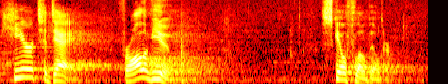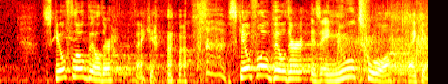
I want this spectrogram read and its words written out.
here today, for all of you, Skill Flow Builder. Skillflow Builder, thank you. Skillflow Builder is a new tool, thank you,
